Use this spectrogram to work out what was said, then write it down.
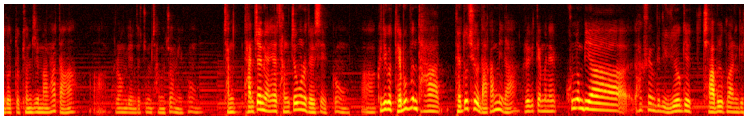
이것도 견줄만 하다. 아, 그런 게 이제 좀 장점이고 장, 단점이 아니라 장점으로 될 수 있고 아, 그리고 대부분 다 대도시로 나갑니다. 그렇기 때문에 콜롬비아 학생들이 뉴욕에 job을 구하는 게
